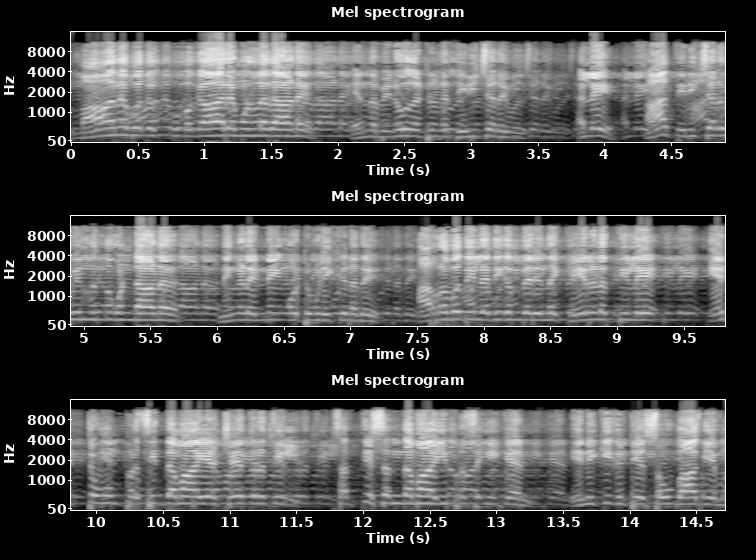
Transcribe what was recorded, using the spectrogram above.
മാനവതക്ക് ഉപകാരമുള്ളതാണ് എന്ന വിനോദട്ടന്റെ തിരിച്ചറിവ്. അല്ലേ? ആ തിരിച്ചറിവിൽ നിന്നുകൊണ്ടാണ് നിങ്ങൾ എന്നെ ഇങ്ങോട്ട് വിളിക്കുന്നത്. അറുപതിലധികം വരുന്ന കേരളത്തിലെ ഏറ്റവും പ്രസിദ്ധമായ ക്ഷേത്രത്തിൽ സത്യസന്ധമായി പ്രസംഗിക്കാൻ എനിക്ക് കിട്ടിയ സൗഭാഗ്യം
